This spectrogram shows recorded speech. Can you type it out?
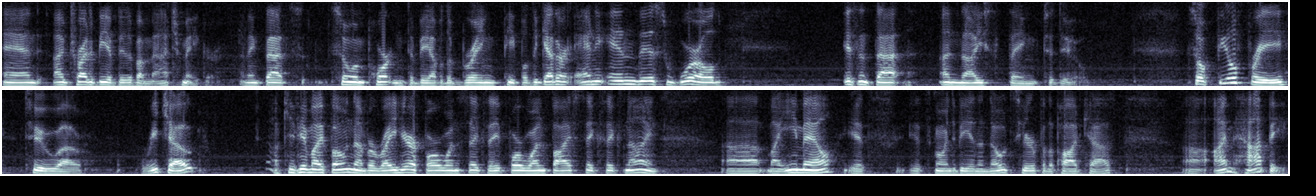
And I try to be a bit of a matchmaker. I think that's so important to be able to bring people together. And in this world, isn't that a nice thing to do? So feel free to uh, reach out. I'll give you my phone number right here 416 841 5669. Uh, my email, it's, it's going to be in the notes here for the podcast. Uh, I'm happy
